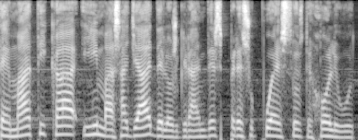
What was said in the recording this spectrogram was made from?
temática y más allá de los grandes presupuestos de Hollywood.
